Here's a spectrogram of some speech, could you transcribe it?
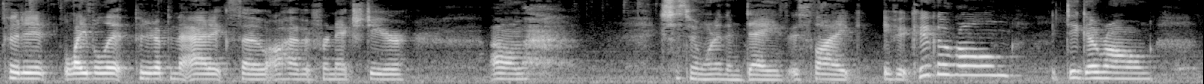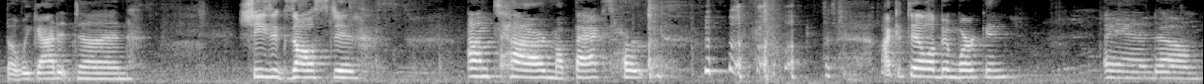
put it, label it, put it up in the attic so I'll have it for next year. Um, it's just been one of them days. It's like if it could go wrong, it did go wrong, but we got it done. She's exhausted. I'm tired. My back's hurting. I can tell I've been working. And um,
